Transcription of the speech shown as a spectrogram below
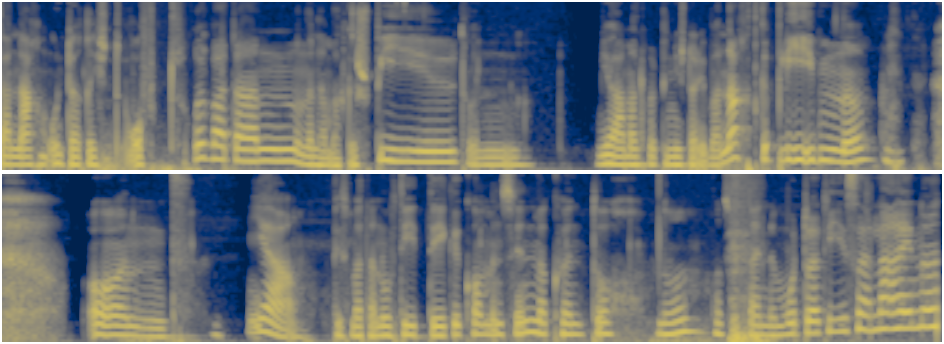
dann nach dem Unterricht oft rüber dann und dann haben wir gespielt und ja, manchmal bin ich dann über Nacht geblieben, ne? Und ja, bis wir dann auf die Idee gekommen sind, man könnte doch, ne, also deine Mutter, die ist alleine,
